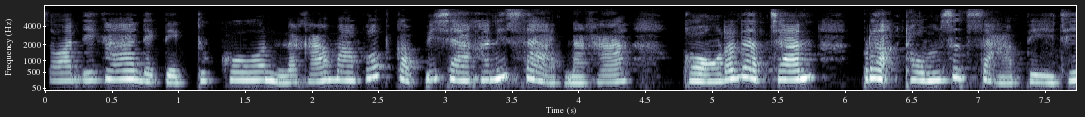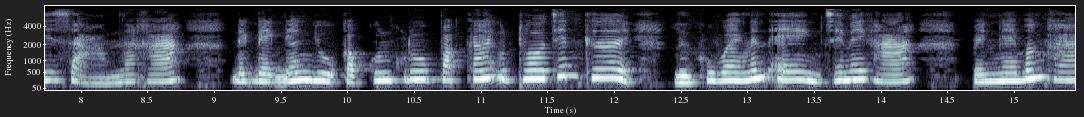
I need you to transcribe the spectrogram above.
สวัสดีค่ะเด็กๆทุกคนนะคะ มาพบกับวิชาคณิตศาสตร์นะคะ ของระดับชั้นประถมศึกษาปีที่ 3 นะคะ เด็กๆยังอยู่กับคุณครูปักกายอุทโธเช่นเคย หรือครูแวงนั่นเองใช่ไหมคะ เป็นไงบ้างคะ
